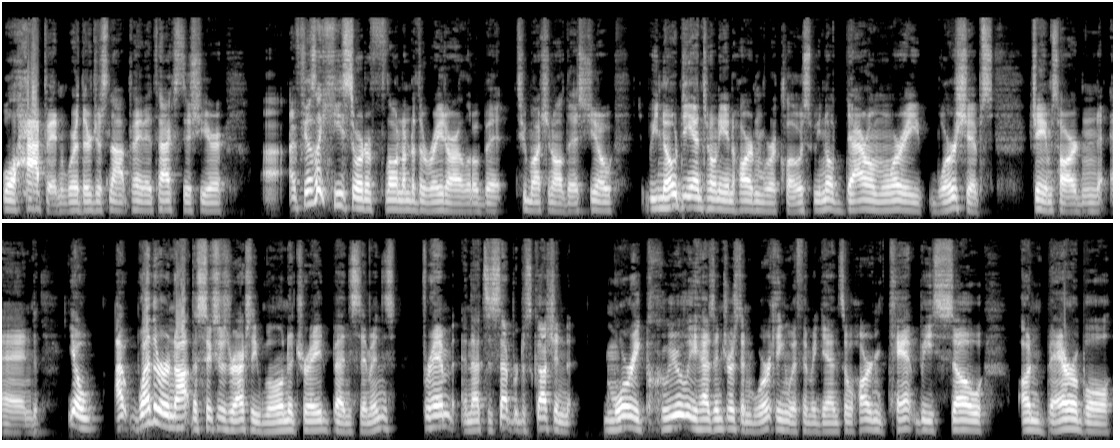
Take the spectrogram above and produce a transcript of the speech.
will happen where they're just not paying the tax this year uh, it feels like he's sort of flown under the radar a little bit too much in all this. You know, we know D'Antoni and Harden were close. We know Daryl Morey worships James Harden, and you know I, whether or not the Sixers are actually willing to trade Ben Simmons for him, and that's a separate discussion. Morey clearly has interest in working with him again, so Harden can't be so unbearable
